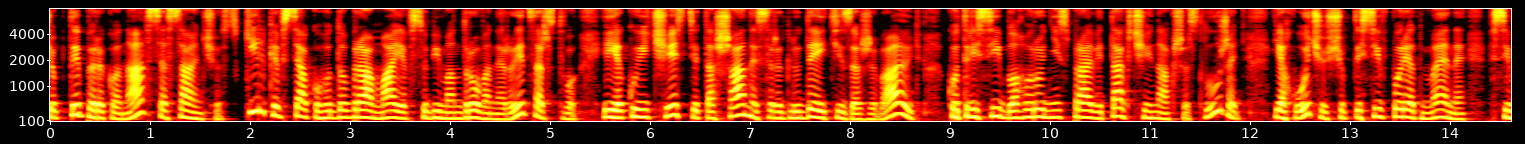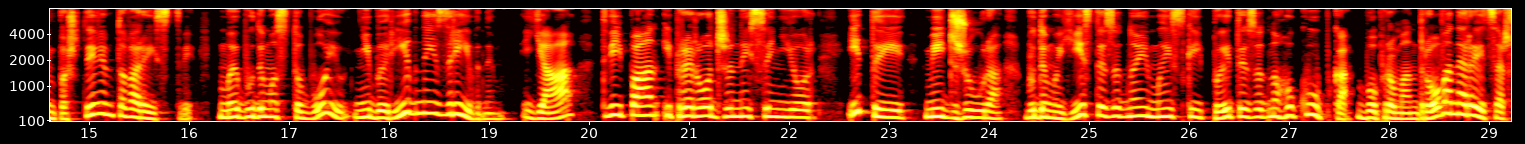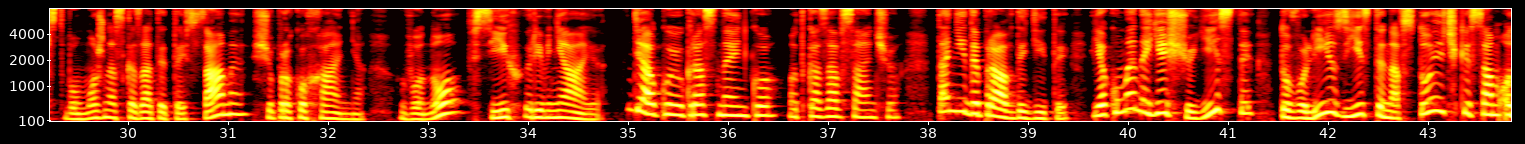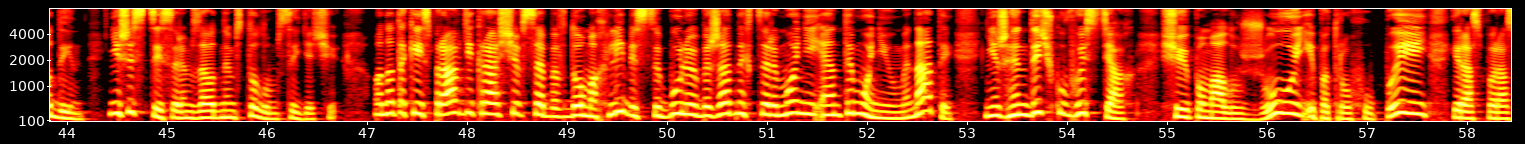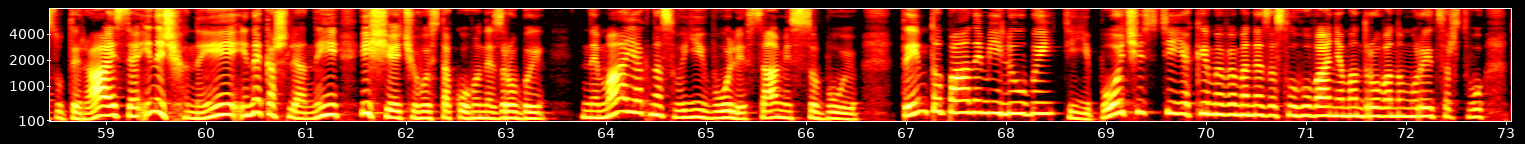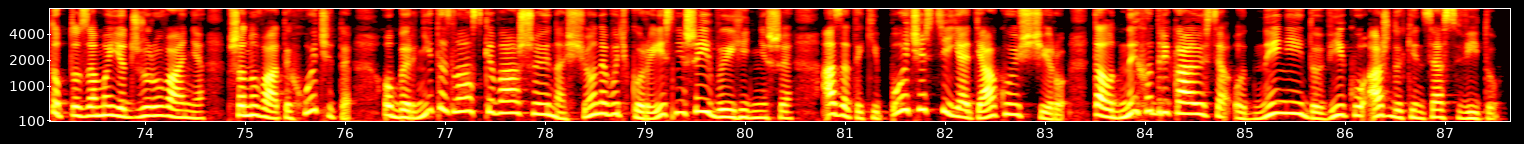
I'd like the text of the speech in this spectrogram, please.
щоб ти переконався, Санчо, скільки всякого добра має в собі мандроване рицарство, і якої честі та шани серед людей ті заживають, котрі сій благородній справі так чи інакше служать, я хочу, щоб ти сів поряд мене всім поштивім товаристві. Ми будемо з тобою, ніби рівний з рівним. Я, твій пан і природжений сеньор. І ти, мій Джура, будемо їсти з одної миски й пити з одного кубка, бо про мандроване рицарство можна сказати те саме, що про кохання воно всіх рівняє. Дякую, красненько, отказав Санчо. Та ніде правди, діти. Як у мене є що їсти, то волію з'їсти навстоячки сам один, ніж із цисарем за одним столом сидячи. Воно таки й справді краще в себе вдома хліб із цибулею без жадних церемоній і антимоній уминати, ніж гендичку в гостях, що й помалу жуй, і потроху пий, і раз по раз утирайся, і не чхни, і не кашляни, і ще чогось такого не зроби. Нема як на своїй волі, сам із собою. Тим-то, пане мій любий, тії почесті, якими ви мене заслугування мандрованому рицарству, тобто за моє джурування, вшанувати хочете, оберніте з ласки вашої на що-небудь корисніше і вигідніше. А за такі почесті я дякую щиро, та одних одрікаюся однині й до віку, аж до кінця світу.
